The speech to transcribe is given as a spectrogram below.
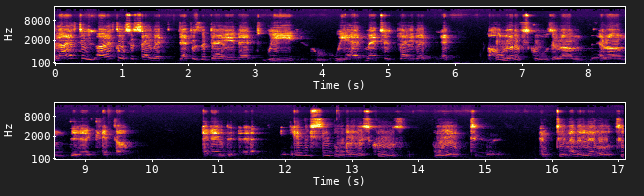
But I have to I have to also say that that was the day that we we had matches played at, at a whole lot of schools around around the Cape Town, and uh, every single one of the schools went to another level to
